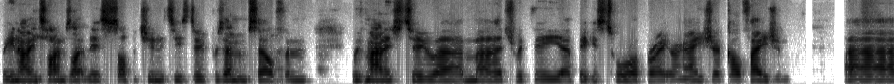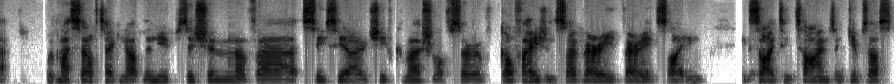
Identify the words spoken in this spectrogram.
But, you know, in times like this, opportunities do present themselves. And we've managed to uh, merge with the uh, biggest tour operator in Asia, Golfasian, uh, with myself taking up the new position of uh, CCO, Chief Commercial Officer of Golfasian. So, very, very exciting, exciting times and gives us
